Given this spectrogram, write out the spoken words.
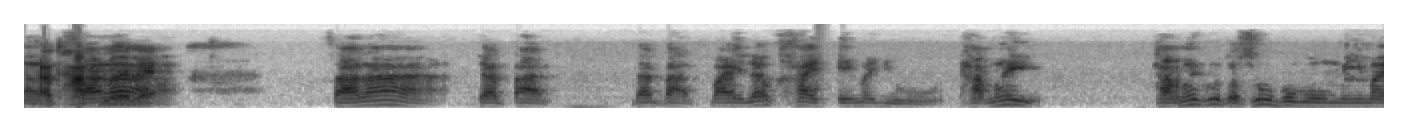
าอะทับเลยแหละซาร่าจะตัดจะตัดไปแล้วใครมาอยู่ทำให้ทำให้คู่ต่อสู้พะวงมีไหม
